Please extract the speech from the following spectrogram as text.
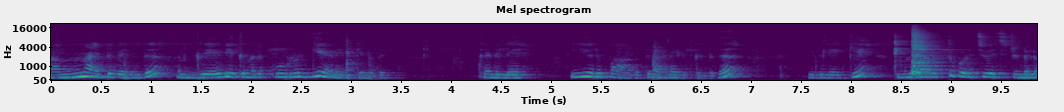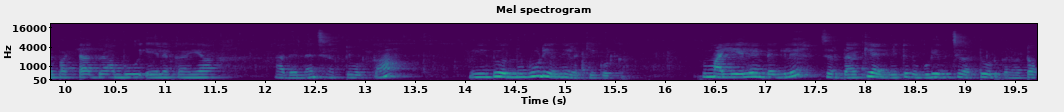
നന്നായിട്ട് വെന്ത് ഗ്രേവിയൊക്കെ നല്ല കുറുകിയാണ് ഇരിക്കുന്നത്. കണ്ടില്ലേ? ഈ ഒരു പാകത്തിലാണ് എടുക്കേണ്ടത്. ഇതിലേക്ക് നമ്മൾ വറുത്ത് പൊടിച്ച് വെച്ചിട്ടുണ്ടല്ലോ പട്ട ഗ്രാമ്പു ഏലക്കായ അതെല്ലാം ചേർത്ത് കൊടുക്കാം. വീണ്ടും ഒന്നും കൂടി ഒന്ന് ഇളക്കി കൊടുക്കാം. ഇപ്പം മല്ലിയില ഉണ്ടെങ്കിൽ ചെറുതാക്കി അരിഞ്ഞിട്ട് ഇതും കൂടി ഒന്ന് ചേർത്ത് കൊടുക്കണം കേട്ടോ.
